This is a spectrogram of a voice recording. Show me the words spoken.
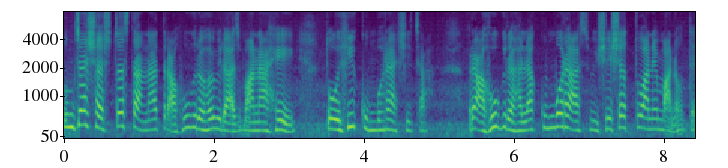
तुमच्या षष्ठस्थानात राहू ग्रह विराजमान आहे तोही कुंभ राशीचा. राहू ग्रहाला कुंभरास विशेषत्वाने मानवते.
